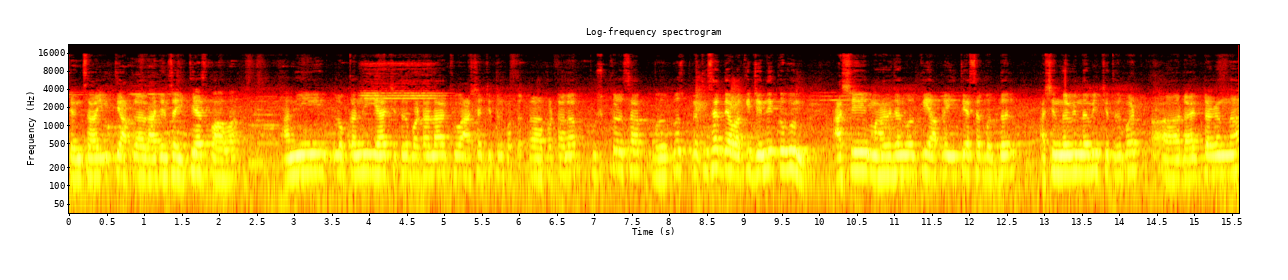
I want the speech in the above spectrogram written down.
त्यांचा इति आपल्या राजांचा इतिहास पाहावा. आणि लोकांनी या चित्रपटाला किंवा अशा चित्रपट पटाला पुष्कळसा भरघोस प्रतिसाद द्यावा की जेणेकरून असे महाराजांवरती आपल्या इतिहासाबद्दल असे नवीन नवीन चित्रपट डायरेक्टरांना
